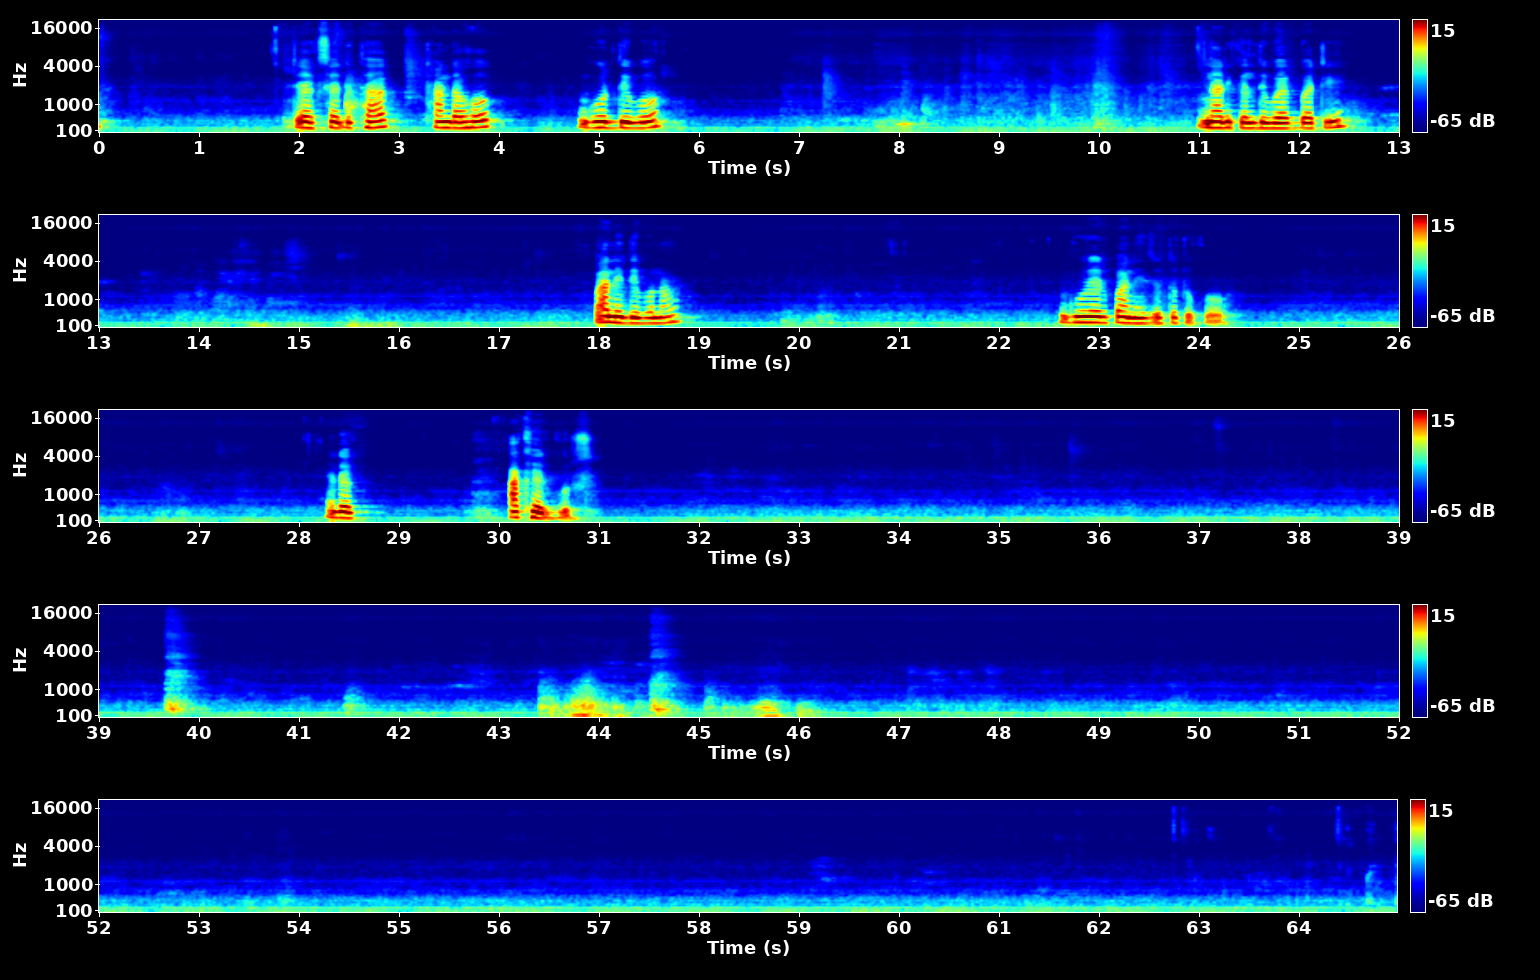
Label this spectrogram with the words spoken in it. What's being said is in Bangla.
এক সাইডে থাক, ঠান্ডা হোক, গুড় দিব। নারিকেল দিব এক বাটি। পানি দেব না। গুড়ের পানি যতটুকু। এটা আখের গুড়।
